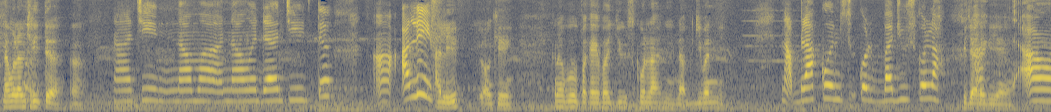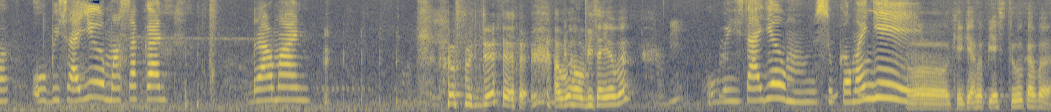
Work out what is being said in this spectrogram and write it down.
Nama dalam cerita. Ha. Nanti nama nama dan cerita uh, Alif Alif. Okey. Kenapa pakai baju sekolah ni? Nak pergi mana ni? Nak berlakon sekolah baju sekolah. Kejap lagi ya. Uh, ubi saya masakan Brahman Benda. Apa hobi saya apa? Ubi saya mm, suka main game. Oh, okey. Okay. Apa PS2 ke apa?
